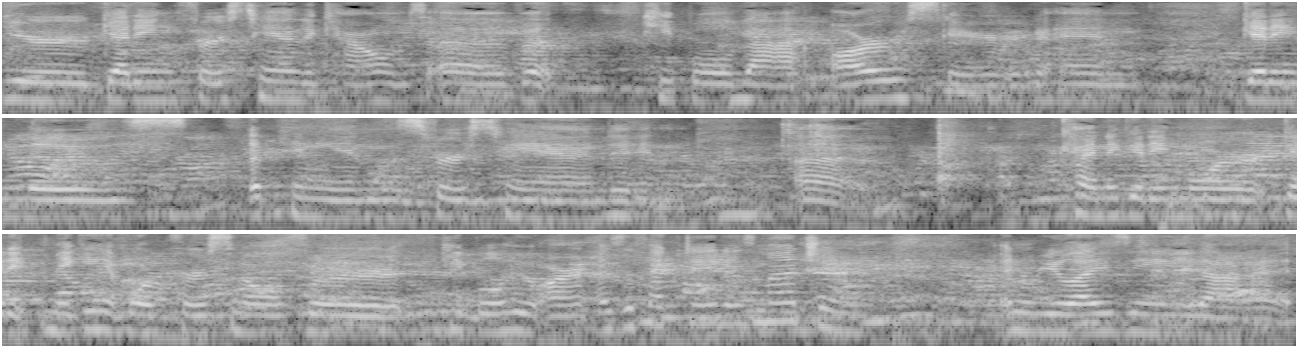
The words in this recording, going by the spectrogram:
you're getting firsthand accounts of people that are scared and getting those opinions firsthand and um, kind of getting more getting making it more personal for people who aren't as affected as much and and realizing that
